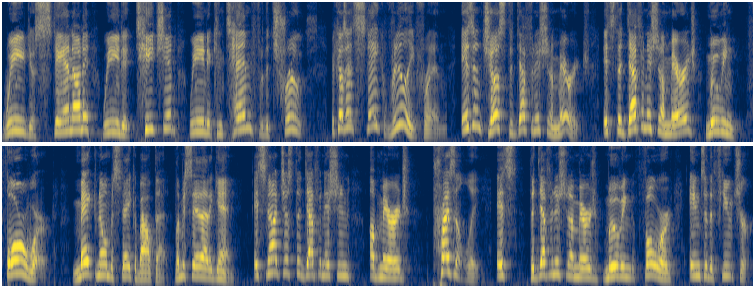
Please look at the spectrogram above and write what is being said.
We need to stand on it. We need to teach it. We need to contend for the truth. Because at stake, really, friend, isn't just the definition of marriage, it's the definition of marriage moving forward. Make no mistake about that. Let me say that again. It's not just the definition of marriage presently, it's the definition of marriage moving forward into the future.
